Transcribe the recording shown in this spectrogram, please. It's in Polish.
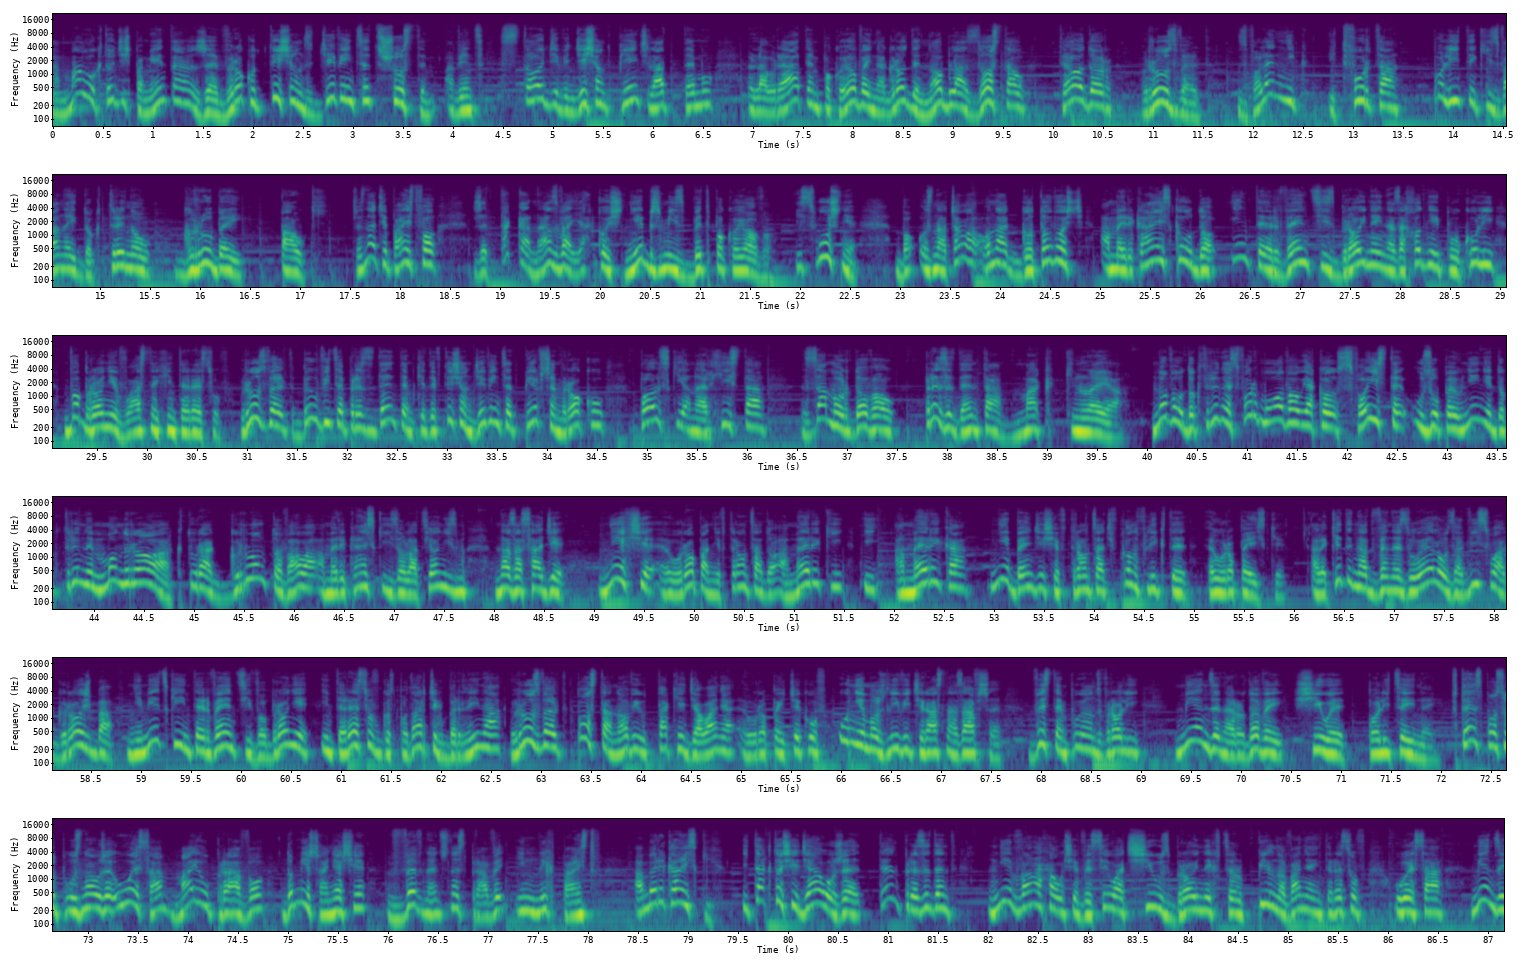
A mało kto dziś pamięta, że w roku 1906, a więc 195 lat temu, laureatem pokojowej Nagrody Nobla został Theodore Roosevelt, zwolennik i twórca polityki zwanej doktryną grubej pałki. Przyznacie Państwo, że taka nazwa jakoś nie brzmi zbyt pokojowo. I słusznie, bo oznaczała ona gotowość amerykańską do interwencji zbrojnej na zachodniej półkuli w obronie własnych interesów. Roosevelt był wiceprezydentem, kiedy w 1901 roku polski anarchista zamordował prezydenta McKinleya. Nową doktrynę sformułował jako swoiste uzupełnienie doktryny Monroe'a, która gruntowała amerykański izolacjonizm na zasadzie niech się Europa nie wtrąca do Ameryki i Ameryka nie będzie się wtrącać w konflikty europejskie. Ale kiedy nad Wenezuelą zawisła groźba niemieckiej interwencji w obronie interesów gospodarczych Berlina, Roosevelt postanowił takie działania Europejczyków uniemożliwić raz na zawsze, występując w roli międzynarodowej siły policyjnej. W ten sposób uznał, że USA mają prawo do mieszania się w wewnętrzne sprawy innych państw amerykańskich. I tak to się działo, że ten prezydent nie wahał się wysyłać sił zbrojnych w celu pilnowania interesów USA,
